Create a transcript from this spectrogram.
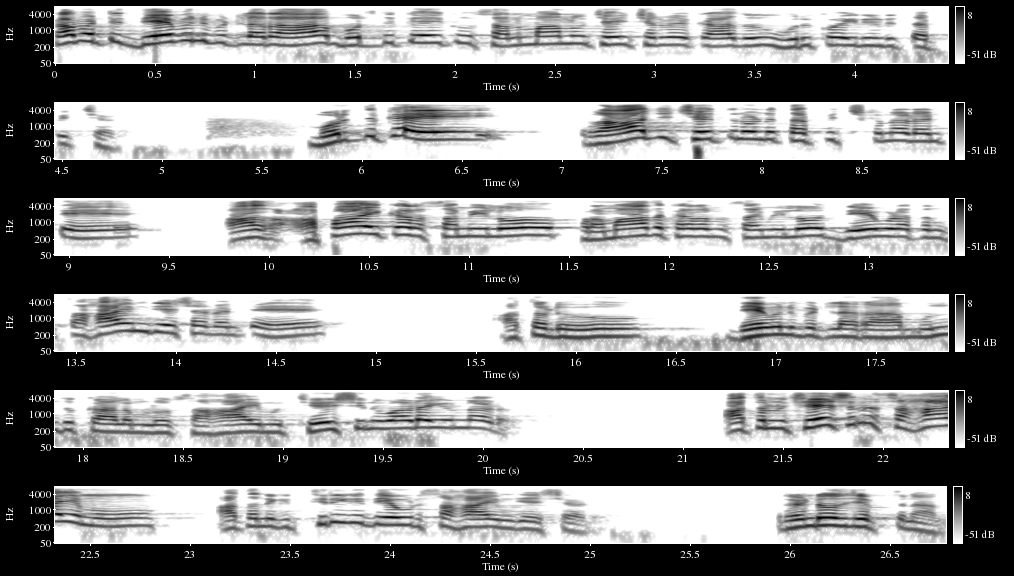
కాబట్టి దేవుని బిడ్డలరా మొర్దికేకు సన్మానం చేయించడమే కాదు ఉరికోయి నుండి తప్పించాడు. మొర్దికై రాజు చేతిలోండి తప్పించుకున్నాడంటే ఆ అపాయకర సమయంలో ప్రమాదకర సమయంలో దేవుడు అతనికి సహాయం చేశాడంటే అతడు దేవుని బిడ్డలరా ముందు కాలంలో సహాయము చేసిన వాడై ఉన్నాడు. అతను చేసిన సహాయము అతనికి తిరిగి దేవుడు సహాయం చేశాడు. రెండోది చెప్తున్నాను.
